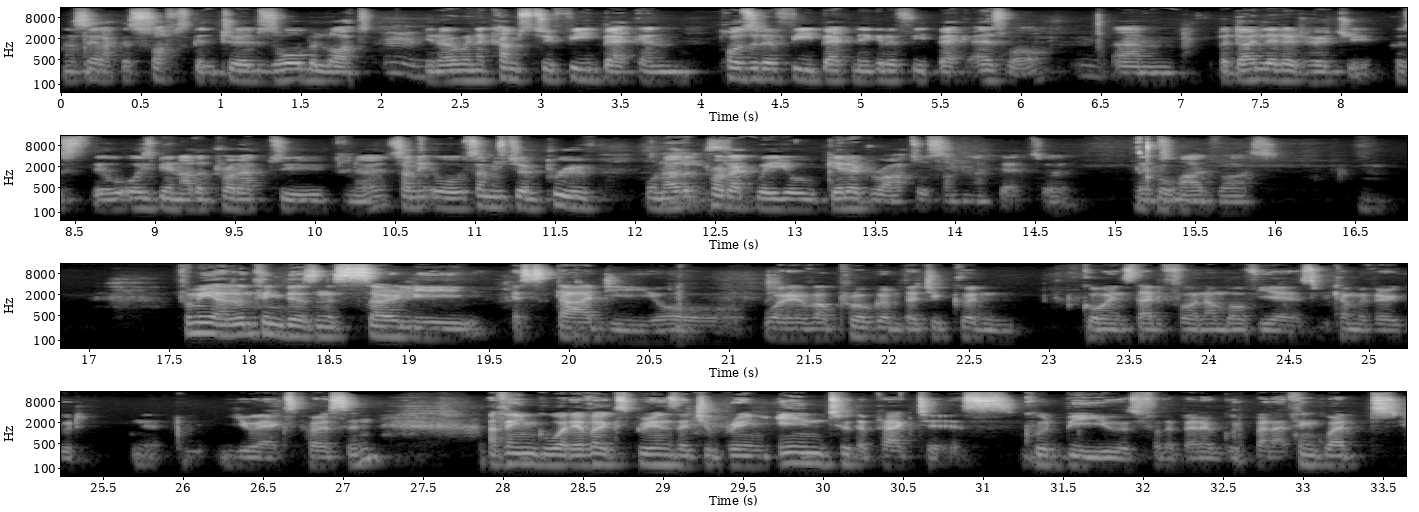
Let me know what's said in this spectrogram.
I say like a soft skin to absorb a lot. Mm. You know, when it comes to feedback and positive feedback, negative feedback as well. Um, but don't let it hurt you because there will always be another product to, you know, something or something to improve or another Yes. product where you'll get it right or something like that. So that's Cool. my advice. For me, I don't think there's necessarily a study or whatever program that you can go and study for a number of years become a very good uh, UX person. I think whatever experience that you bring into the practice could be used for the better good. But I think what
